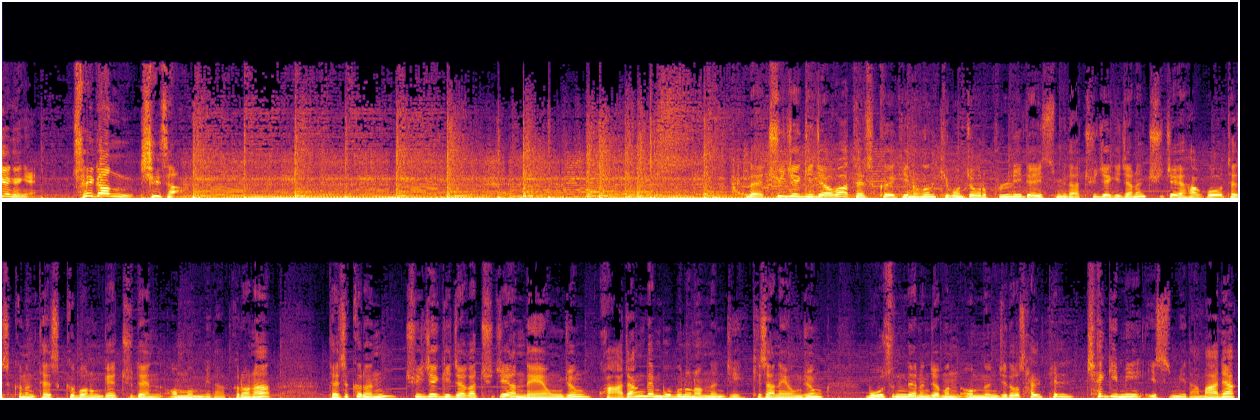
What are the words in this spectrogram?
최경영의 최강 시사. 네, 취재 기자와 데스크의 기능은 기본적으로 분리되어 있습니다. 취재 기자는 취재하고 데스크는 데스크 보는 게 주된 업무입니다. 그러나 데스크는 취재 기자가 취재한 내용 중 과장된 부분은 없는지, 기사 내용 중 모순되는 점은 없는지도 살필 책임이 있습니다. 만약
